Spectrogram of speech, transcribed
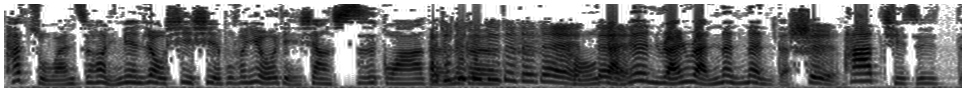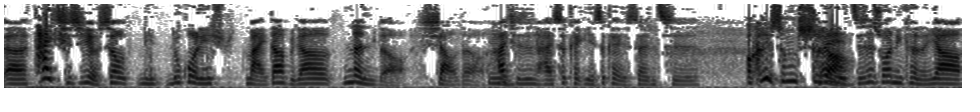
它煮完之后，里面肉细细的部分又有点像丝瓜的那个，对对对对对口感就是软软嫩嫩的。是。它其实呃，它其实有时候你如果你买到比较嫩的小的，它其实还是可以也是可以生吃。哦，可以生吃，可以，只是说你可能要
